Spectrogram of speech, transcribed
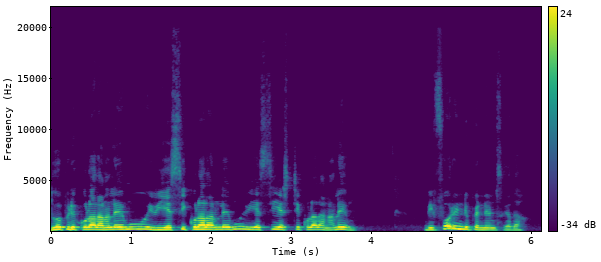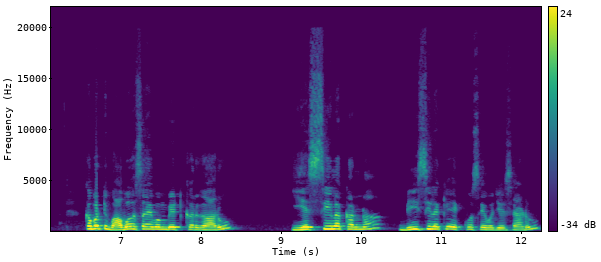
దోపిడి కులాలు అనలేము ఇవి ఎస్సీ కులాలు అనలేము ఇవి ఎస్సీ ఎస్టీ కులాలు అనలేము. బిఫోర్ ఇండిపెండెన్స్ కదా. కాబట్టి బాబాసాహెబ్ అంబేద్కర్ గారు ఎస్సీల కన్నా బీసీలకే ఎక్కువ సేవ చేశాడు.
